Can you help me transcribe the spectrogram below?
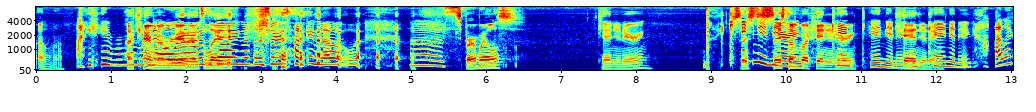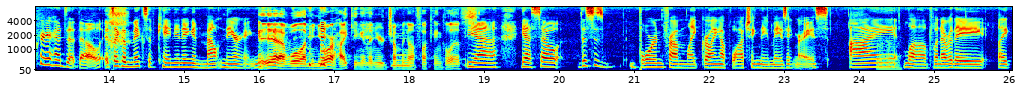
I don't know. I can't remember I can't now remember where either. I It's was late. going with this. We were talking about oh, Sperm whales, canyoneering. Say, say stuff Canyoneering. about canyoneering. Can- canyoning. Canyoning. Canyoning. I like where your head's at though. It's like a mix of canyoning and mountaineering. yeah, well, I mean, you are hiking and then you're jumping off fucking cliffs. Yeah. Yeah. So this is born from like growing up watching The Amazing Race. I Mhm. love whenever they like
